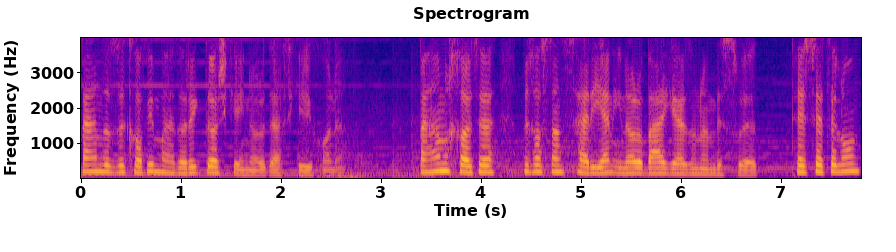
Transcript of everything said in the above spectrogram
به اندازه کافی مدارک داشت که اینا رو دستگیری کنه. به همین خاطر می‌خواستن سریعا اینا رو برگردونن به سوئد. پرستلون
